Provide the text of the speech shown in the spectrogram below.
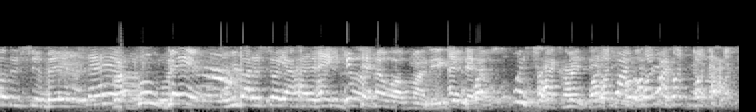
Know this shit, man. Boom, damn. And we about to show y'all how to Hey, get the hell off my nigga. Get the watch, hell. watch, watch, watch, watch, watch, watch, watch, watch. Check it out.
